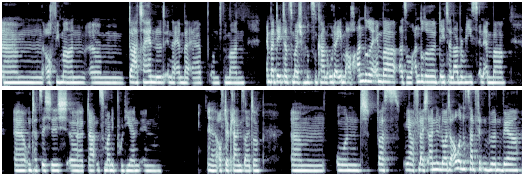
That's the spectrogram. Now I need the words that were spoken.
ähm, auch wie man ähm, Data handelt in der Ember App und wie man Ember Data zum Beispiel nutzen kann oder eben auch andere Ember, also andere Data Libraries in Ember, äh, um tatsächlich äh, Daten zu manipulieren in, äh, auf der Client-Seite. Ähm, und was ja vielleicht einige Leute auch interessant finden würden, wäre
